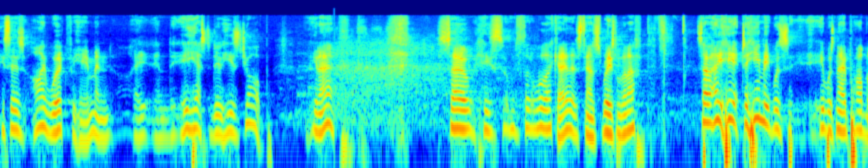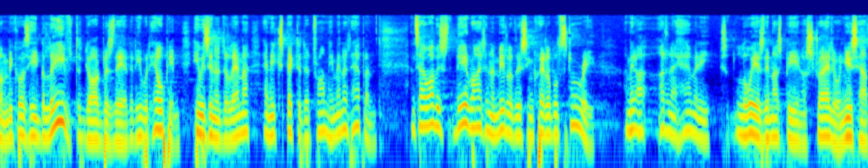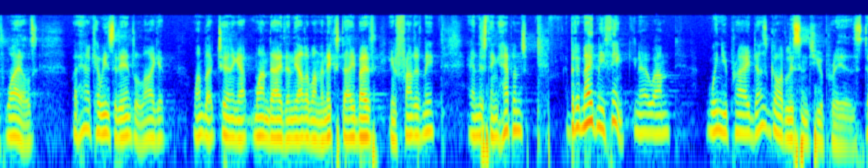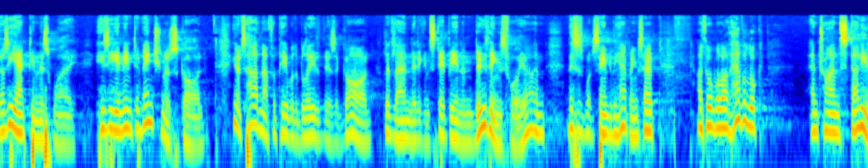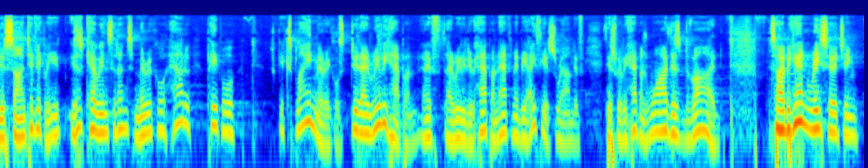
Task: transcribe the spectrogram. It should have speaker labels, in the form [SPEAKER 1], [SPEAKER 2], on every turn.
[SPEAKER 1] he says, I work for him and, I, and he has to do his job, you know? so he thought, well, okay, that sounds reasonable enough. So he, to him, it was, it was no problem because he believed that God was there, that he would help him. He was in a dilemma and he expected it from him, and it happened. And so I was there right in the middle of this incredible story. I mean, I, I don't know how many lawyers there must be in Australia or New South Wales, but how coincidental. I get one bloke turning up one day, then the other one the next day, both in front of me, and this thing happens. But it made me think, you know, um, when you pray, does God listen to your prayers? Does He act in this way? Is He an interventionist God? You know, it's hard enough for people to believe that there's a God, let alone that He can step in and do things for you, and this is what seemed to be happening. So I thought, well, I'll have a look and try and study this scientifically. Is it coincidence, miracle? How do people explain miracles? Do they really happen? And if they really do happen, how can there be atheists around if this really happens? Why this divide? So I began researching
